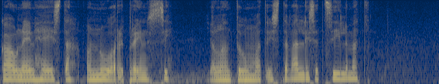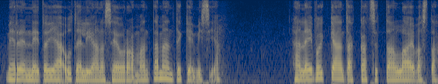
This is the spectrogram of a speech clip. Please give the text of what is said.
Kaunein heistä on nuori prinssi, jolla on tummat ystävälliset silmät. Merenneito jää uteliaana seuraamaan tämän tekemisiä. Hän ei voi kääntää katsettaan laivasta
